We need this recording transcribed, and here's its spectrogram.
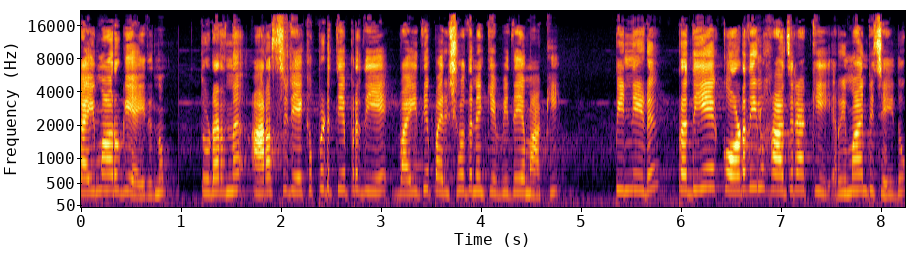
കൈമാറുകയായിരുന്നു. തുടർന്ന് അറസ്റ്റ് രേഖപ്പെടുത്തിയ പ്രതിയെ വൈദ്യപരിശോധനയ്ക്ക് വിധേയമാക്കി. പിന്നീട് പ്രതിയെ കോടതിയിൽ ഹാജരാക്കി റിമാൻഡ് ചെയ്തു.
